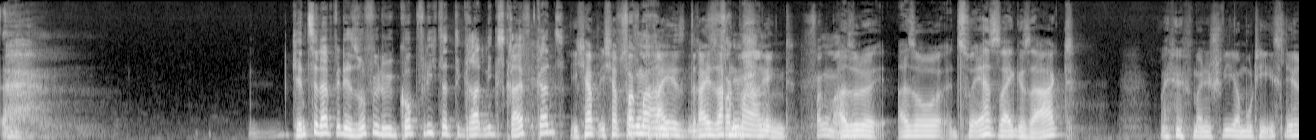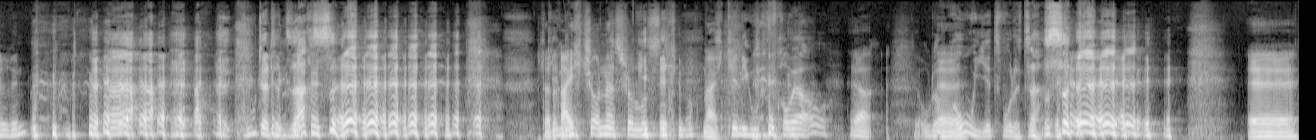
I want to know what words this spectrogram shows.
Äh. Kennst du das, wenn dir so viel durch den Kopf liegt, dass du gerade nichts greifen kannst? Ich habe ich hab's Fang auf drei, an. drei Sachen Fang mal an. beschränkt. Fang mal also, also zuerst sei gesagt, meine, meine Schwiegermutti ist Lehrerin. Gut, dass du das sagst. Das reicht schon, das ist schon lustig genug. Nein. Ich kenne die gute Frau ja auch. Ja. Oder, Äh. oh, jetzt du das. Äh,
